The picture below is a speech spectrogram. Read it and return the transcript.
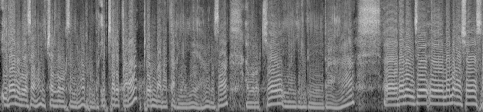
이런 의미에서 입찰지대 곡선이라고 부른다. 입찰에 따라 배분받았다 그 얘기예요. 그래서 아, 이렇게 이야기해드리라. 그 다음에 이제 에, 넘어가셔서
